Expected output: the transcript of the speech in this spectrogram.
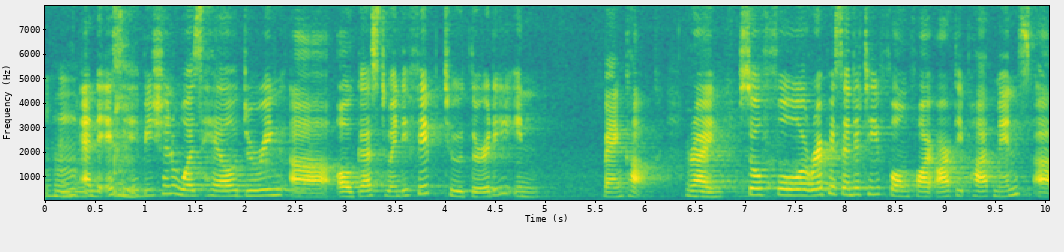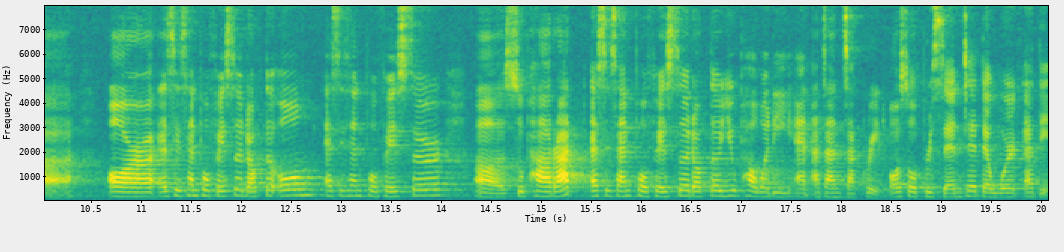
Mhm. And the exhibition was held during uh, August 25th to 30 in Bangkok, right? So for representative from fine art departments, uh, are Assistant Professor Dr. Om, Assistant Professor uh, Supharat, Assistant Professor Dr. Yupawadi, and Ajahn Jakrit also presented their work at the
